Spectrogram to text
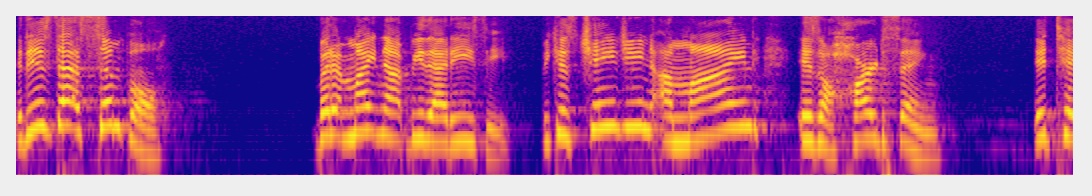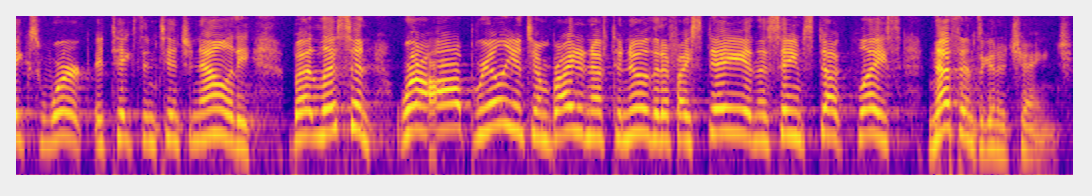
It is that simple. But it might not be that easy because changing a mind is a hard thing. It takes work, it takes intentionality. But listen, we're all brilliant and bright enough to know that if I stay in the same stuck place, nothing's going to change.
